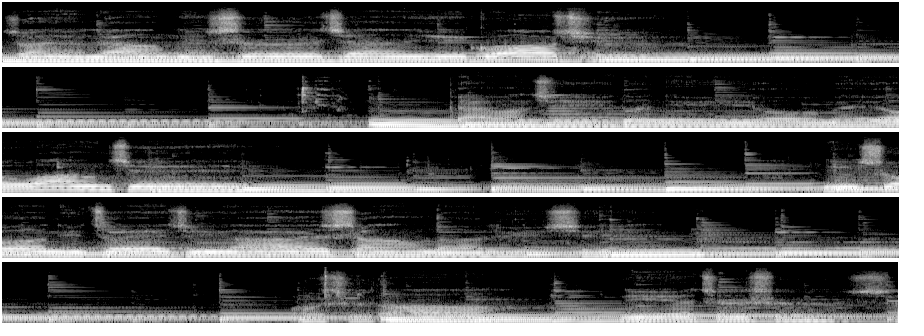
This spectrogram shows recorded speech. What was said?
转眼两年时间已过去，该忘记的你有没有忘记？你说你最近爱上了旅行，我知道，你也只是想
